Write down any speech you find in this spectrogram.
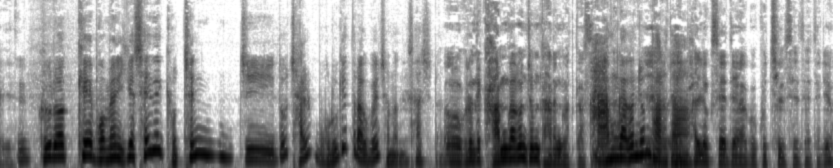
예, 예. 그렇게 보면 이게 세대 교체인지도 잘 모르겠더라고요, 저는 사실은. 어, 그런데 감각은 좀 다른 것 같습니다. 감각은 좀 예, 다르다. 86세대하고 97세대들이요.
